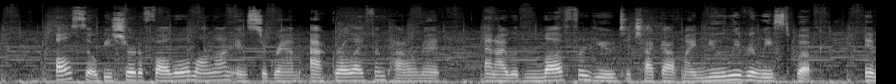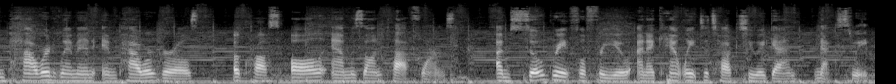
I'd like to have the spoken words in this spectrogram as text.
Also, be sure to follow along on Instagram at Girl Life Empowerment. And I would love for you to check out my newly released book, Empowered Women, Empower Girls, across all Amazon platforms. I'm so grateful for you, and I can't wait to talk to you again next week.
